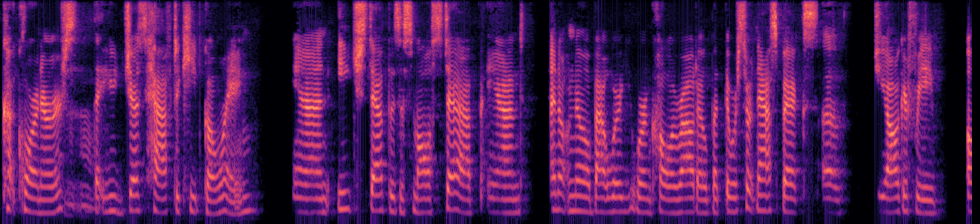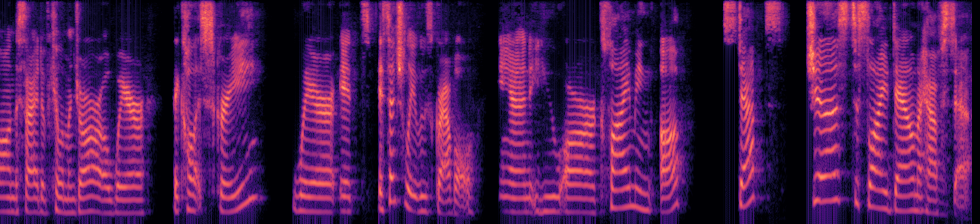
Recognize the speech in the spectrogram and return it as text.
cut corners, Mm-mm. that you just have to keep going. And each step is a small step. And I don't know about where you were in Colorado, but there were certain aspects of geography on the side of Kilimanjaro where they call it scree, where it's essentially loose gravel. And you are climbing up steps just to slide down a half step.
